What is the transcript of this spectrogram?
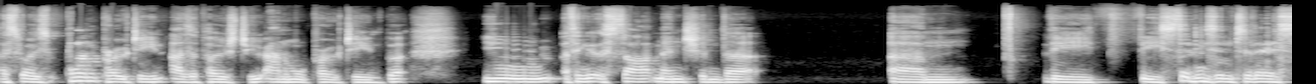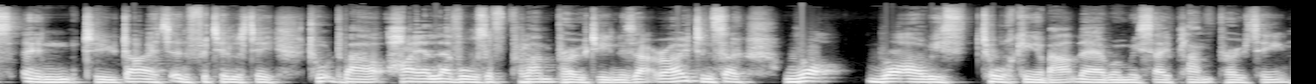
I suppose plant protein as opposed to animal protein. But you, I think at the start mentioned that um, the the studies into this into diet and fertility talked about higher levels of plant protein. Is that right? And so, what what are we talking about there when we say plant protein?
